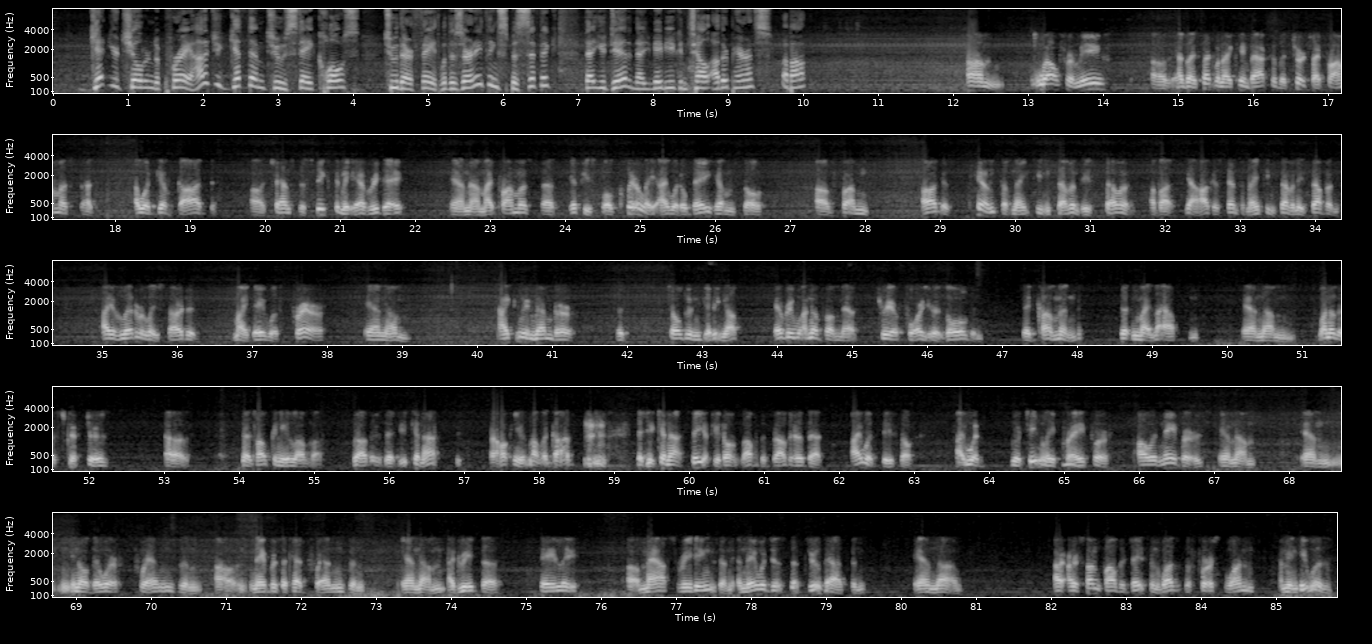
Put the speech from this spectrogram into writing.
get your children to pray? How did you get them to stay close to their faith? Was there anything specific that you did and that maybe you can tell other parents about? Um, well, for me, uh, as I said when I came back to the church, I promised that I would give God a chance to speak to me every day. And um, I promised that if He spoke clearly, I would obey Him. So uh, from August 10th of 1977, about, yeah, August 10th of 1977, I have literally started my day with prayer. And um, I can remember the children getting up every one of them at three or four years old, and they'd come and sit in my lap. And, and um, one of the scriptures uh, says, "How can you love a brother that you cannot, or how can you love a God that you cannot see if you don't love the brother that I would see?" So, I would routinely pray for our neighbors, and um, and you know there were friends and uh, neighbors that had friends and and um, I'd read the daily uh, mass readings, and, and they would just sit through that. And and uh, our, our son, Father Jason, was the first one. I mean, he was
